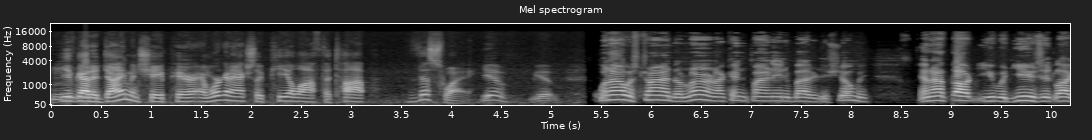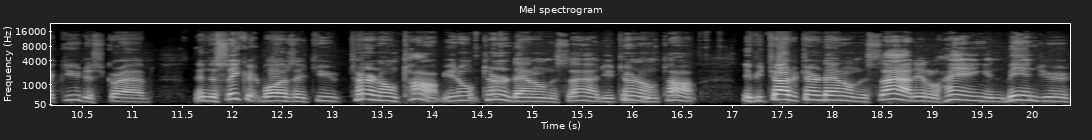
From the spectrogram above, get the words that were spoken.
you've got a diamond shape here and we're going to actually peel off the top this way. Yeah, yeah. When I was trying to learn, I couldn't find anybody to show me. And I thought you would use it like you described. And the secret was that you turn on top. You don't turn down on the side, you turn on top. If you try to turn down on the side, it'll hang and bend your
